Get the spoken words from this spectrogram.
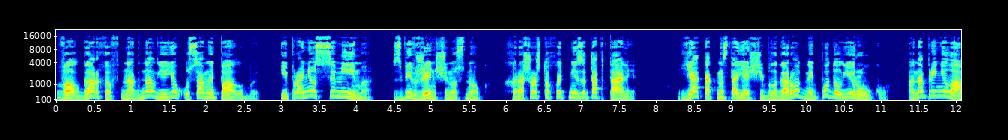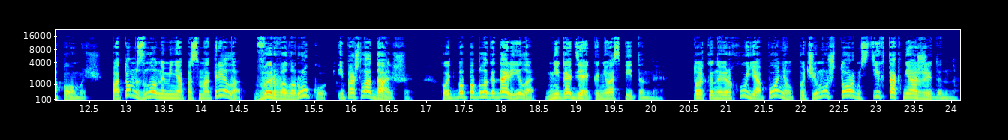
Валгархов нагнал ее у самой палубы и пронесся мимо, сбив женщину с ног. Хорошо, что хоть не затоптали. Я, как настоящий благородный, подал ей руку. Она приняла помощь. Потом зло на меня посмотрела, вырвала руку и пошла дальше. Хоть бы поблагодарила, негодяйка невоспитанная. Только наверху я понял, почему шторм стих так неожиданно.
